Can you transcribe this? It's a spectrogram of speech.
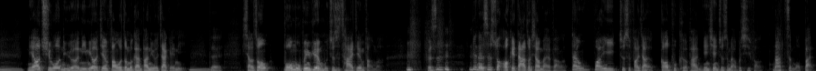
嗯，你要娶我女儿，你没有间房，我怎么敢把女儿嫁给你？嗯，对，想从伯母跟岳母就是差一间房嘛。嗯、可是。变成是说，OK，大家都想买房，但万一就是房价高不可攀，年轻人就是买不起房，那怎么办？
